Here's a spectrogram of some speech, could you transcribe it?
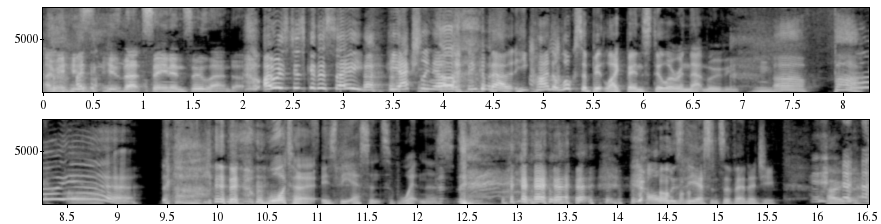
I mean, he's he's that scene in Zoolander. I was just gonna say he actually now that I think about it, he kind of looks a bit like Ben Stiller in that movie. oh fuck! Oh yeah. Water is the essence of wetness. Coal is the essence of energy. Okay.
